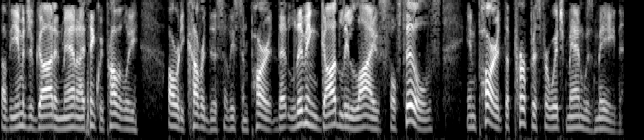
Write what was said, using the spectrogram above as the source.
of the image of God in man, and I think we probably already covered this, at least in part, that living godly lives fulfills, in part, the purpose for which man was made.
